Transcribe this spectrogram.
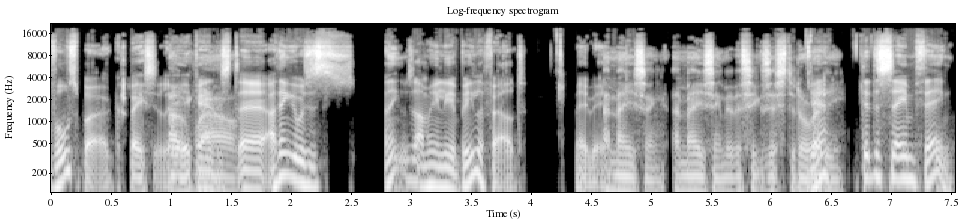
Wolfsburg basically Oh, against. wow. Uh, I think it was. I think it was Arminia Bielefeld. Maybe. Amazing, amazing that this existed already. Yeah, did the same thing.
